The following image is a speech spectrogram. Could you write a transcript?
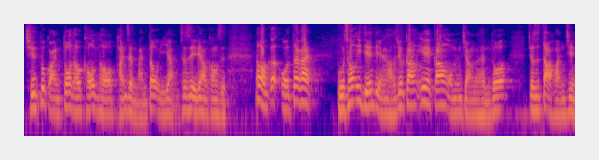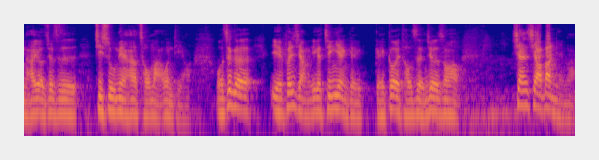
其实不管多头空头盘整盘都一样，这是一定要控制。那我刚我大概补充一点点哈，就刚因为刚刚我们讲了很多，就是大环境，还有就是技术面，还有筹码问题哈。我这个也分享一个经验给给各位投资人，就是说哈，现在下半年嘛，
